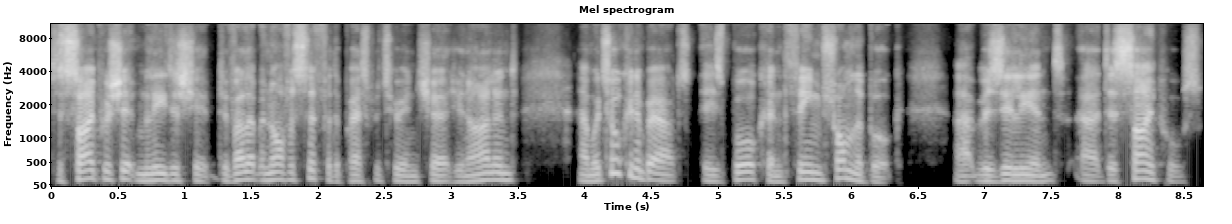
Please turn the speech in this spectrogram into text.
Discipleship and Leadership Development Officer for the Presbyterian Church in Ireland. And we're talking about his book and themes from the book, uh, Resilient uh, Disciples.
